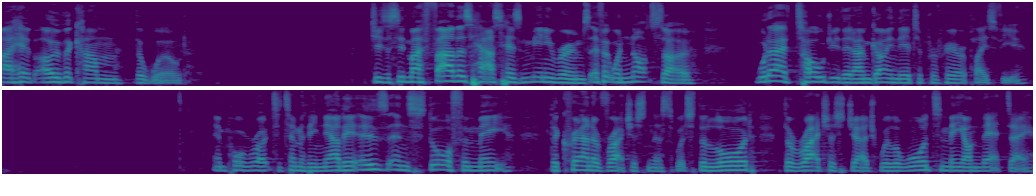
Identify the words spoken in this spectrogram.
I have overcome the world. Jesus said, My Father's house has many rooms. If it were not so, would I have told you that I'm going there to prepare a place for you? And Paul wrote to Timothy, Now there is in store for me the crown of righteousness, which the Lord, the righteous judge, will award to me on that day.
